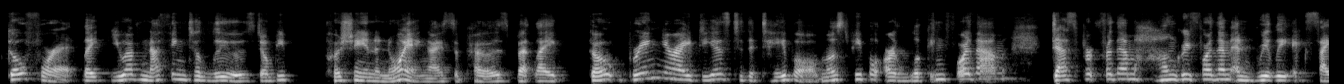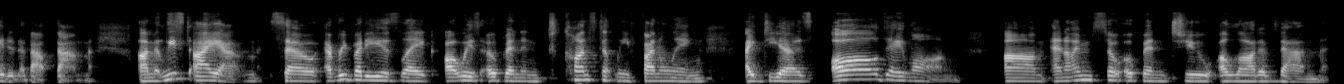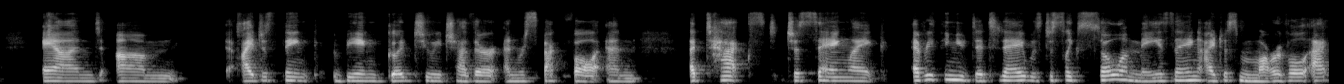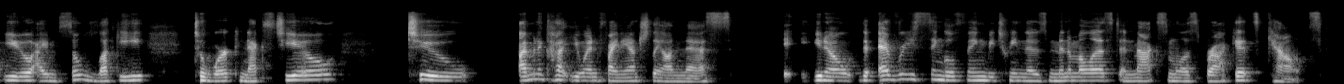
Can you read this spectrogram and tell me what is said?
go for it. Like you have nothing to lose. Don't be pushy and annoying, I suppose, but like go bring your ideas to the table. Most people are looking for them, desperate for them, hungry for them, and really excited about them. Um, at least I am. So everybody is like always open and constantly funneling ideas all day long. Um, and I'm so open to a lot of them. And um, I just think being good to each other and respectful and a text just saying, like, everything you did today was just like so amazing. I just marvel at you. I'm so lucky to work next to you. To, I'm going to cut you in financially on this. You know, the, every single thing between those minimalist and maximalist brackets counts.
